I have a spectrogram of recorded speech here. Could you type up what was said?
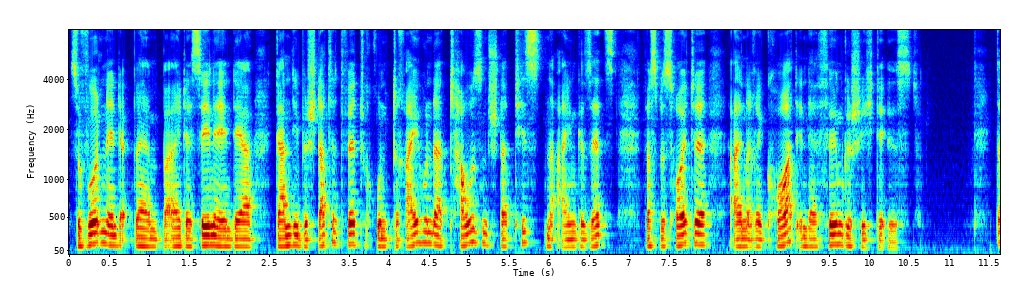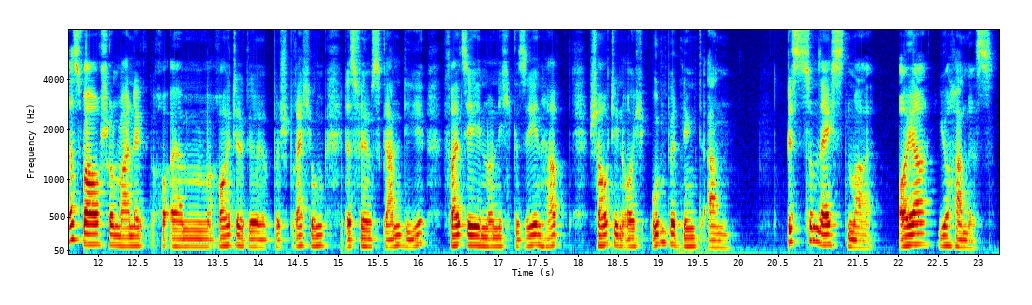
So wurden in der, äh, bei der Szene, in der Gandhi bestattet wird, rund 300.000 Statisten eingesetzt, was bis heute ein Rekord in der Filmgeschichte ist das war auch schon meine ähm, heutige Besprechung des Films Gandhi. Falls ihr ihn noch nicht gesehen habt, schaut ihn euch unbedingt an. Bis zum nächsten Mal, euer Johannes.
